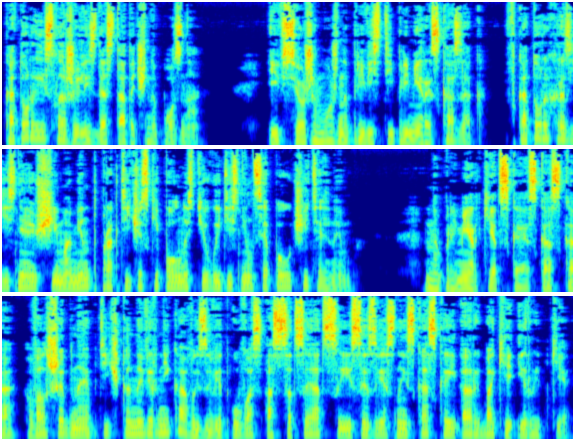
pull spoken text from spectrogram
которые сложились достаточно поздно. И все же можно привести примеры сказок, в которых разъясняющий момент практически полностью вытеснился поучительным – Например, кетская сказка «Волшебная птичка» наверняка вызовет у вас ассоциации с известной сказкой о рыбаке и рыбке.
